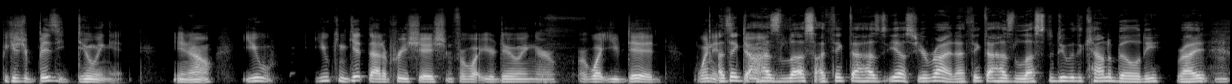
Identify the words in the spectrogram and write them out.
because you're busy doing it. You know, you you can get that appreciation for what you're doing or or what you did when it's I think done. that has less. I think that has. Yes, you're right. I think that has less to do with accountability. Right. Mhm.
